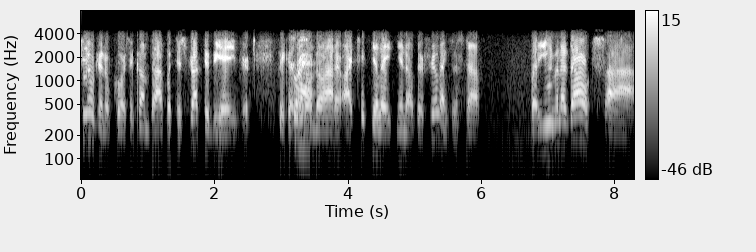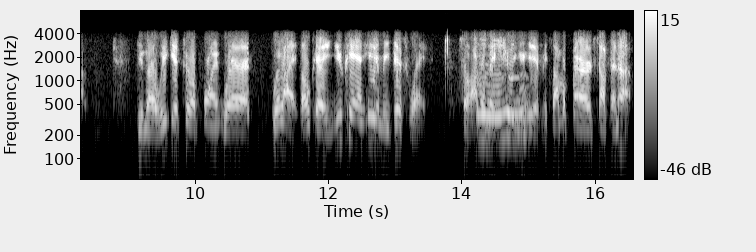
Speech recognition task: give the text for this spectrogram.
children of course it comes out with destructive behavior because they don't know how to articulate, you know, their feelings and stuff. But even adults uh you know, we get to a point where we're like, okay, you can't hear me this way, so I'm gonna make sure you Mhm. hear me. So I'm gonna burn something up.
